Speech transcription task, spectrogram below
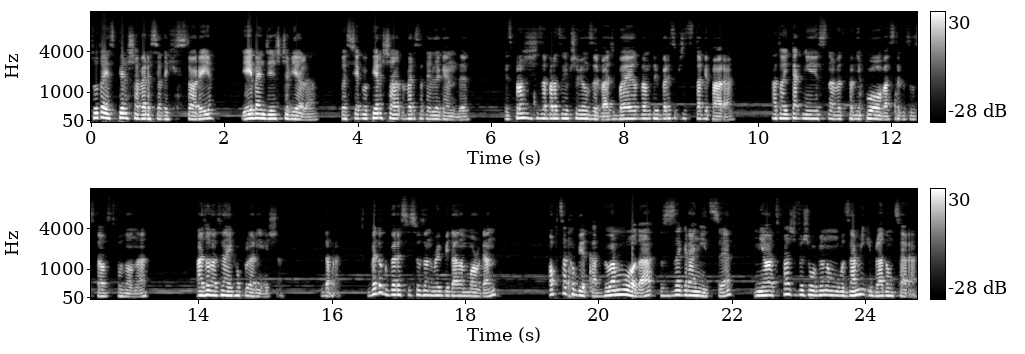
tutaj jest pierwsza wersja tej historii. Jej będzie jeszcze wiele. To jest jakby pierwsza wersja tej legendy. Więc proszę się za bardzo nie przywiązywać, bo ja wam tych wersji przedstawię parę. A to i tak nie jest nawet pewnie połowa z tego, co zostało stworzone. Ale to na tyle najpopularniejsze. Dobra. Według wersji Susan Dallam Morgan, obca kobieta była młoda, z zagranicy, miała twarz wyżłobioną łzami i bladą cerę.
